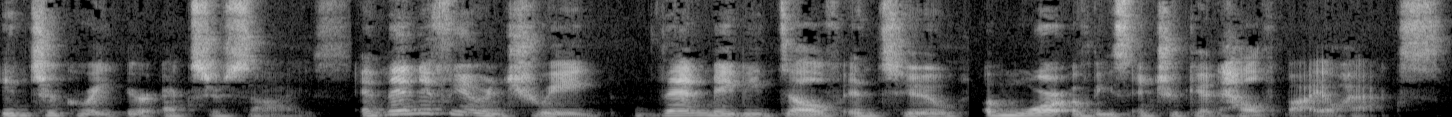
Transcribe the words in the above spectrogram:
integrate your exercise. And then, if you're intrigued, then maybe delve into more of these intricate health biohacks.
